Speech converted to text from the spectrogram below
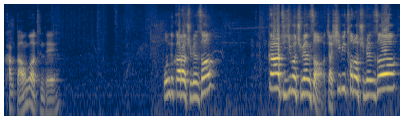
각 나온 것 같은데 본드 깔아주면서 까 뒤집어 주면서 자 12 털어주면서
